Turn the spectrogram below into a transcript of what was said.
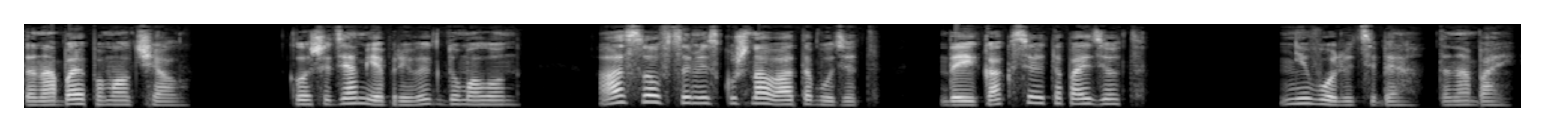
Танабай помолчал. К лошадям я привык, думал он. А с овцами скучновато будет. Да и как все это пойдет? «Не волю тебя, Танабай»,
